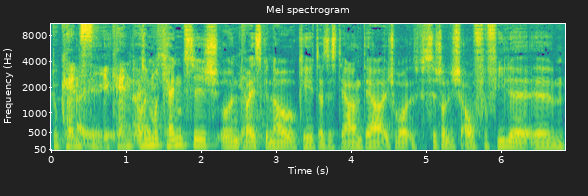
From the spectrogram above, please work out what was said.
du kennst sie, ihr kennt also euch. man kennt sich und Ja. weiß genau, okay, das ist der und der. Ich war sicherlich auch für viele ähm,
